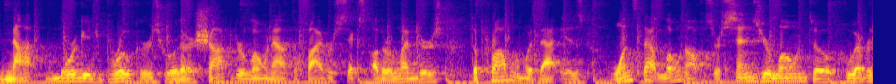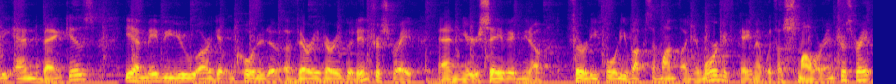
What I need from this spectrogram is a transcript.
not mortgage brokers who are gonna shop your loan out to five or six other lenders. The problem with that is once that loan officer sends your loan to whoever the end bank is, yeah, maybe you are getting quoted a, a very, very good interest rate and you're saving, you know, 30, 40 bucks a month on your mortgage payment with a smaller interest rate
